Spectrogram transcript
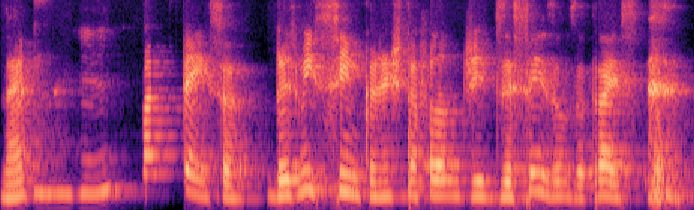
né? Uhum. Mas pensa, 2005, a gente está falando de 16 anos atrás.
